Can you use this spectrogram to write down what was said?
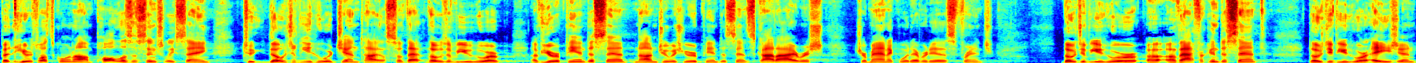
But here's what's going on. Paul is essentially saying to those of you who are Gentiles, so that those of you who are of European descent, non-Jewish European descent, Scott Irish, Germanic, whatever it is, French, those of you who are uh, of African descent, those of you who are Asian,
